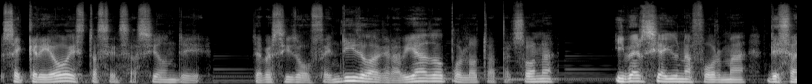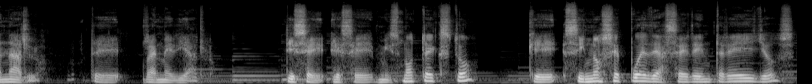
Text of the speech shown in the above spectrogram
se creó esta sensación de, de haber sido ofendido, agraviado por la otra persona y ver si hay una forma de sanarlo, de remediarlo. Dice ese mismo texto que si no se puede hacer entre ellos,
